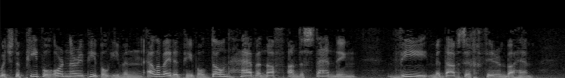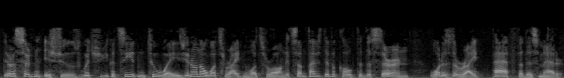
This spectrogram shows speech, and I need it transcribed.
which the people, ordinary people, even elevated people, don't have enough understanding. There are certain issues which you could see it in two ways. You don't know what's right and what's wrong. It's sometimes difficult to discern what is the right path for this matter.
